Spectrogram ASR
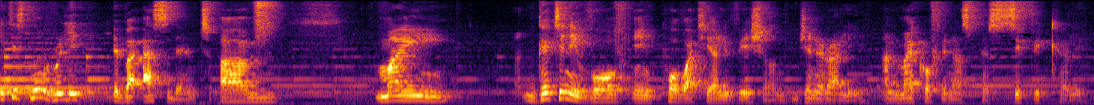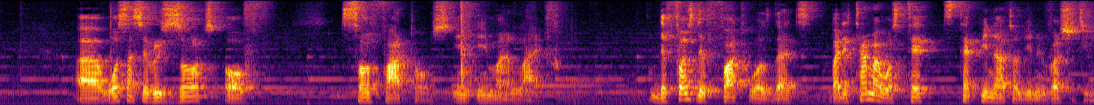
It is not really by accident. Um, my getting involved in poverty alleviation generally and microfinance specifically uh, was as a result of some factors in, in my life. The first the fact was that by the time I was te- stepping out of university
